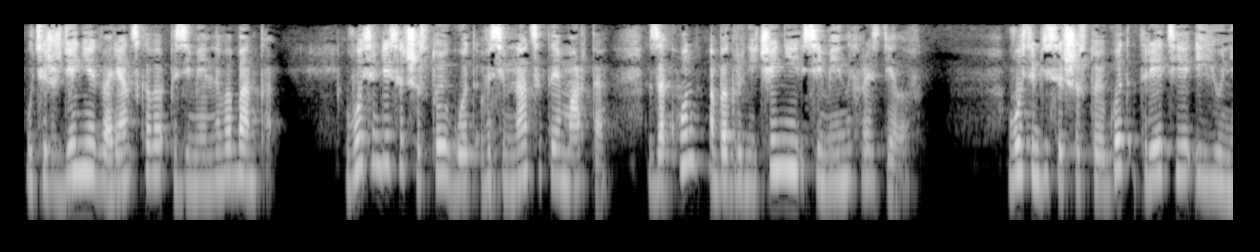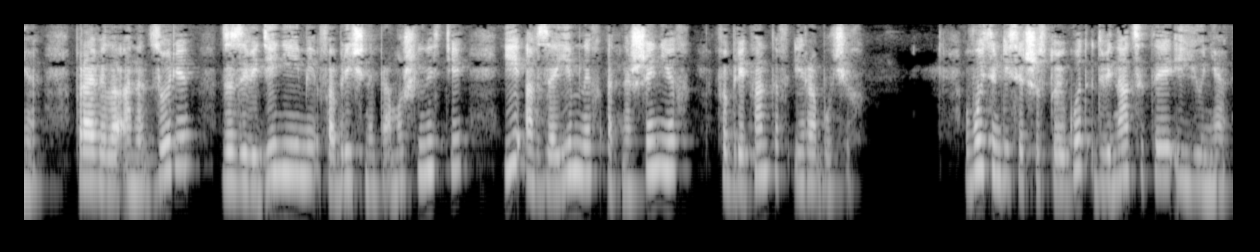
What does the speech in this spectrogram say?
учреждение дворянского поземельного банка. 86 год, 18 марта, закон об ограничении семейных разделов. 86 год, 3 июня, правила о надзоре за заведениями фабричной промышленности и о взаимных отношениях фабрикантов и рабочих. 86 год, 12 июня.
